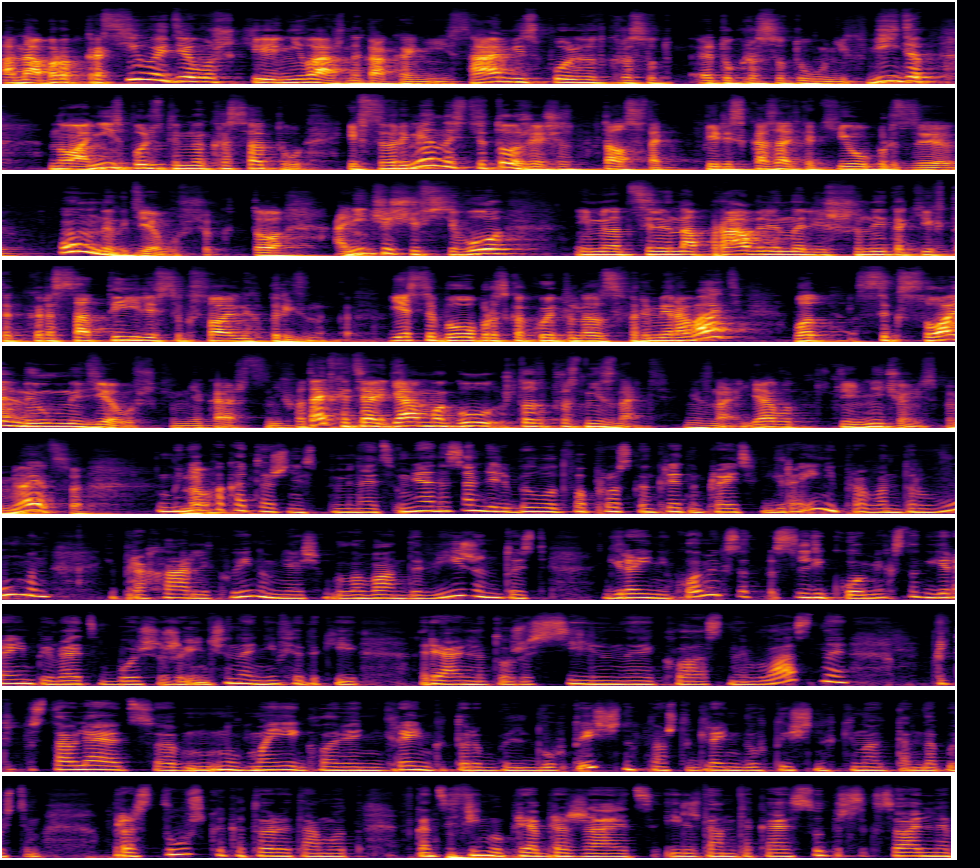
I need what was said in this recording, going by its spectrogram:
А наоборот, красивые девушки, неважно, как они сами используют красоту, эту красоту у них видят, но они используют именно красоту. И в современности тоже, я сейчас попытался так пересказать, какие образы умных девушек, то они чаще всего именно целенаправленно лишены каких-то красоты или сексуальных признаков. Если бы образ какой-то надо сформировать, вот сексуальной умной девушки, мне кажется, не хватает. Хотя я могу что-то просто не знать. Не знаю, я вот ничего не вспоминается. Мне Но- пока тоже не вспоминается. У меня на самом деле был вот вопрос конкретно про этих героинь, про Wonder Woman и про Харли Квин. У меня еще была WandaVision, то есть героини комиксов. Среди комиксных героинь появляется больше женщин. Они все такие реально тоже сильные, классные, властные. Противопоставляются, ну, в моей голове не героиням, которые были двухтысячных, потому что героини двухтысячных кино, это там, допустим, простушка, которая там вот в конце фильма преображается, или там такая суперсексуальная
